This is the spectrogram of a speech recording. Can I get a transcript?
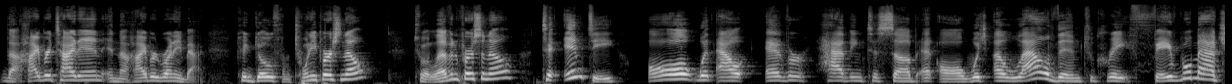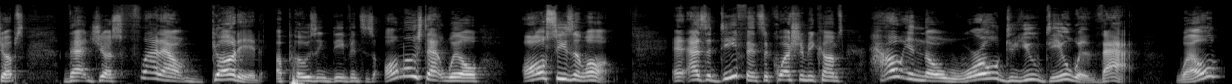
the hybrid tight end and the hybrid running back, could go from 20 personnel to 11 personnel to empty all without ever having to sub at all, which allow them to create favorable matchups that just flat out gutted opposing defenses almost at will all season long. And as a defense, the question becomes how in the world do you deal with that? Well,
